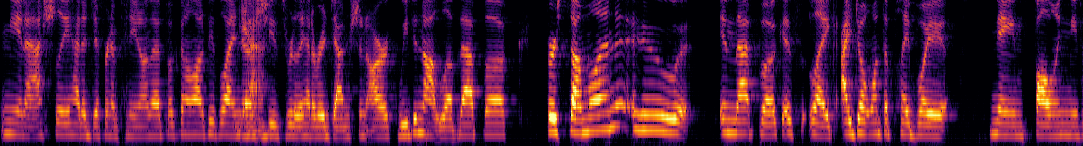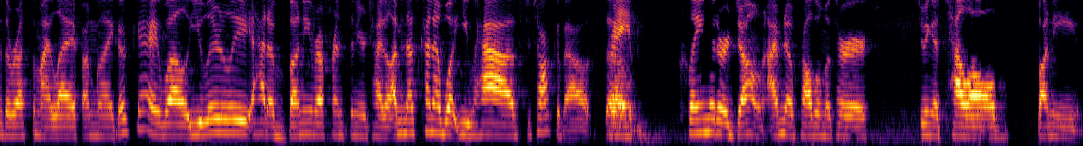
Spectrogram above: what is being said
me and Ashley had a different opinion on that book than a lot of people. I know yeah. she's really had a redemption arc. We did not love that book for someone who in that book is like, I don't want the Playboy name following me for the rest of my life. I'm like, okay, well, you literally had a bunny reference in your title. I mean, that's kind of what you have to talk about. So right. claim it or don't. I have no problem with her doing a tell all bunny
